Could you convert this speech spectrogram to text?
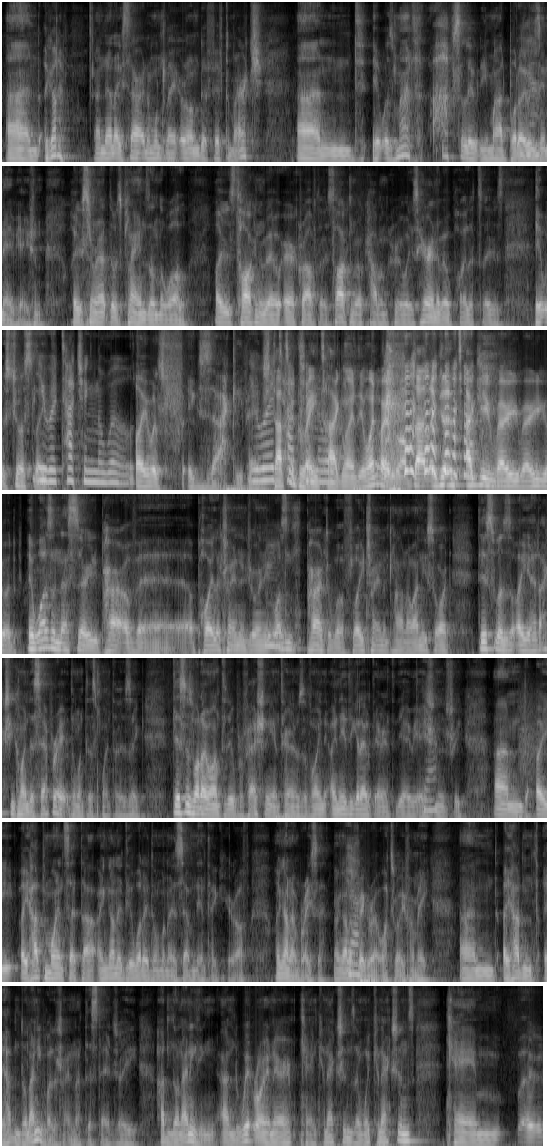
and I got it. And then I started a month later on the fifth of March, and it was mad, absolutely mad. But I was in aviation. I was surrounded. those planes on the wall. I was talking about aircraft. I was talking about cabin crew. I was hearing about pilots. I was. It was just like you were touching the world. I was f- exactly Paige. You were That's a great the tagline. Do you mind if I rub that? Like, it's actually very, very good. It wasn't necessarily part of a, a pilot training journey. Mm. It wasn't part of a flight training plan of any sort. This was I had actually kind of separated them at this point. I was like, this is what I want to do professionally in terms of I, I need to get out there into the aviation Yeah. industry. And I, I had the mindset that I'm gonna do what I done when I was 17 and take a year off. I'm gonna embrace it. I'm gonna Yeah. figure out what's right for me. And I hadn't I hadn't done any pilot training at this stage. I hadn't done anything. And with Ryanair came connections, and with connections came uh,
